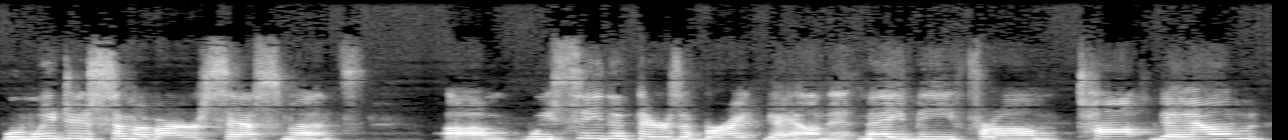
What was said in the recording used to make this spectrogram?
when we do some of our assessments, um, we see that there's a breakdown. It may be from top down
